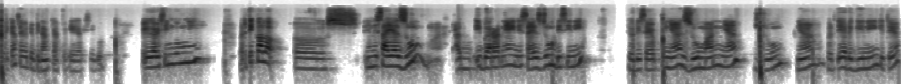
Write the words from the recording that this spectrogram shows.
Tadi kan saya udah bilang kan pakai garis singgung. Pakai garis singgung nih. Berarti kalau uh, ini saya zoom, ibaratnya ini saya zoom di sini. Jadi saya punya zoomannya, zoomnya, berarti ada gini gitu ya.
